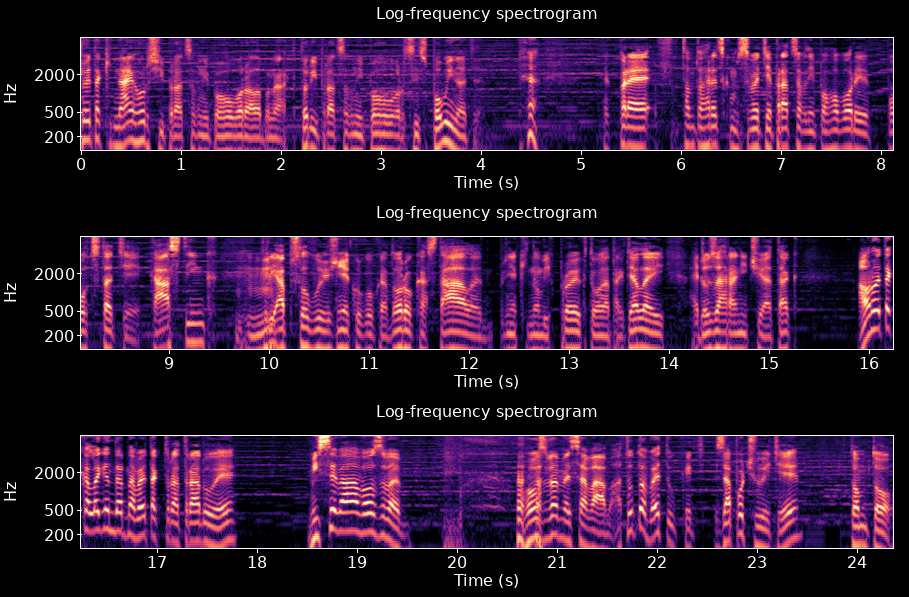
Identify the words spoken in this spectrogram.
čo je taký najhorší pracovný pohovor, alebo na ktorý pracovný pohovor si spomínate. Tak pre v tomto hereckom svete pracovný pohovor je v podstate casting, mm-hmm. ktorý absolvuješ niekoľkokrát do roka stále pri nejakých nových projektoch a tak ďalej, aj do zahraničia a tak. A ono je taká legendárna veta, ktorá traduje My sa vám vozvem. Vozveme sa vám. A túto vetu, keď započujete v tomto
